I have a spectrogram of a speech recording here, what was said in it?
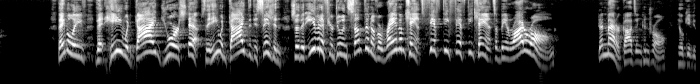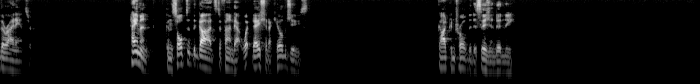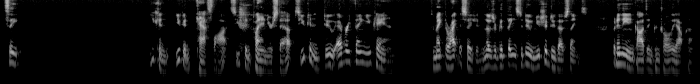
They believe that He would guide your steps, that He would guide the decision so that even if you're doing something of a random chance, 50 50 chance of being right or wrong, doesn't matter. God's in control he'll give you the right answer. Haman consulted the gods to find out what day should I kill the Jews. God controlled the decision, didn't he? See, you can you can cast lots, you can plan your steps, you can do everything you can to make the right decision. And those are good things to do, and you should do those things. But in the end, God's in control of the outcome.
